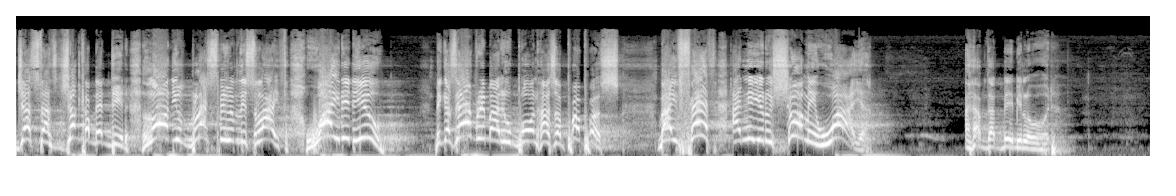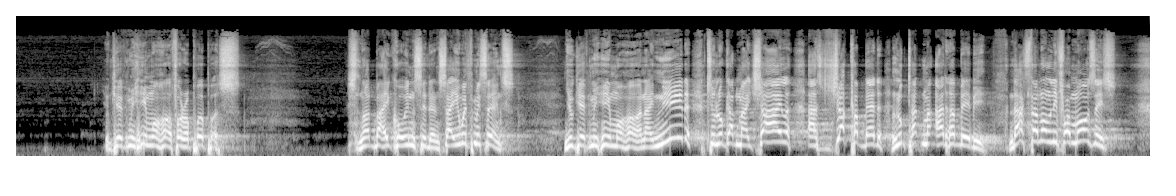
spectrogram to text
Just as Jochebed did. Lord, you've blessed me with this life. Why did you? Because everybody who born has a purpose. By faith, I need you to show me why I have that baby, Lord. You gave me him or her for a purpose. It's not by coincidence. Are you with me, saints? You gave me him or her, and I need to look at my child as Jochebed looked at, my, at her baby. That's not only for Moses.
